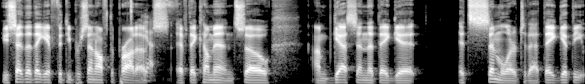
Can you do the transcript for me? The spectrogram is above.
you said that they get 50% off the products Yes. if they come in. So I'm guessing that they get it's similar to that. They get the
